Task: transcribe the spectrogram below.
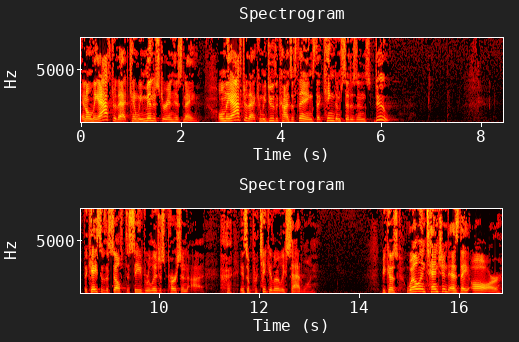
And only after that can we minister in his name. Only after that can we do the kinds of things that kingdom citizens do. The case of the self deceived religious person uh, is a particularly sad one. Because, well intentioned as they are,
